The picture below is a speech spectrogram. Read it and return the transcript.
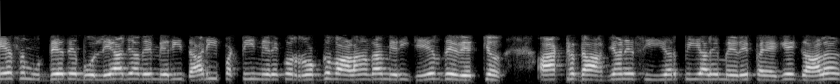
ਇਸ ਮੁੱਦੇ ਤੇ ਬੋਲਿਆ ਜਾਵੇ। ਮੇਰੀ ਦਾੜੀ ਪੱਟੀ ਮੇਰੇ ਕੋਲ ਰੁੱਗ ਵਾਲਾਂ ਦਾ, ਮੇਰੀ ਜੇਬ ਦੇ ਵਿੱਚ 8-10 ਜਣੇ ਸੀਆਰਪੀ ਵਾਲੇ ਮੇਰੇ ਪੈ ਗਏ ਗਲ।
